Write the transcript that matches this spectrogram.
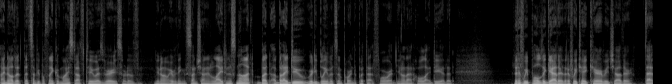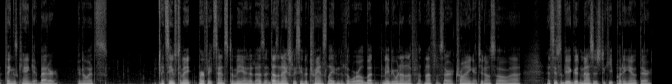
I know that that some people think of my stuff too as very sort of you know everything's sunshine and light, and it's not. But uh, but I do really believe it's important to put that forward. You know that whole idea that that if we pull together, that if we take care of each other, that things can get better. You know, it's it seems to make perfect sense to me, and it doesn't it doesn't actually seem to translate into the world. But maybe we're not enough enough of us are trying it. You know, so uh, it seems to be a good message to keep putting out there.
